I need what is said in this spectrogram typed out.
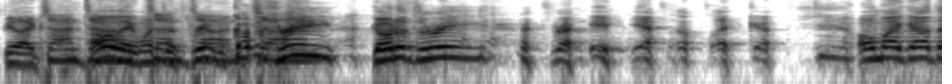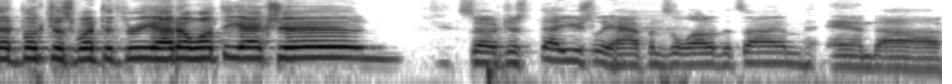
Be like, Dun, oh, they went dun, to three, dun, go to three, go to three, right? Yeah, like, uh, oh my God, that book just went to three. I don't want the action. So, just that usually happens a lot of the time. And, uh,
